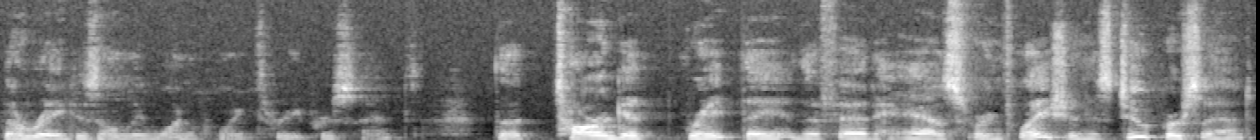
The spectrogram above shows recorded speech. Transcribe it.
the rate is only 1.3%. The target rate they, the Fed has for inflation is 2%.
